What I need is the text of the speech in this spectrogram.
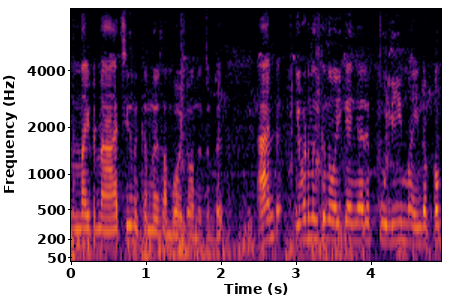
നന്നായിട്ട് മാച്ച് ചെയ്ത് നിൽക്കുന്ന ഒരു സംഭവമായിട്ട് വന്നിട്ടുണ്ട്. ആൻഡ് ഇവിടെ നിങ്ങൾക്ക് നോക്കിക്കഴിഞ്ഞാൽ പുലിയും അതിന്റെ ഒപ്പം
